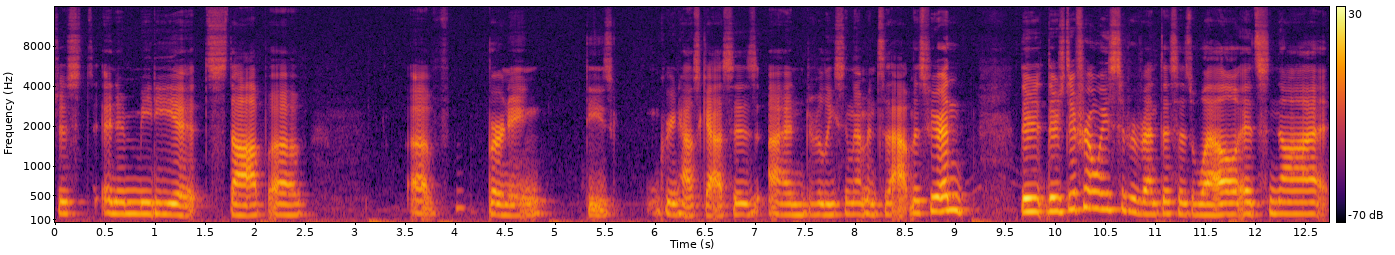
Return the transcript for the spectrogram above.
just an immediate stop of of burning these greenhouse gases and releasing them into the atmosphere. And there, there's different ways to prevent this as well. It's not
